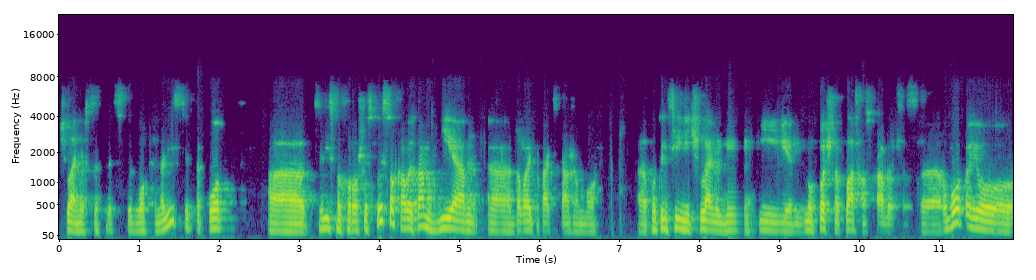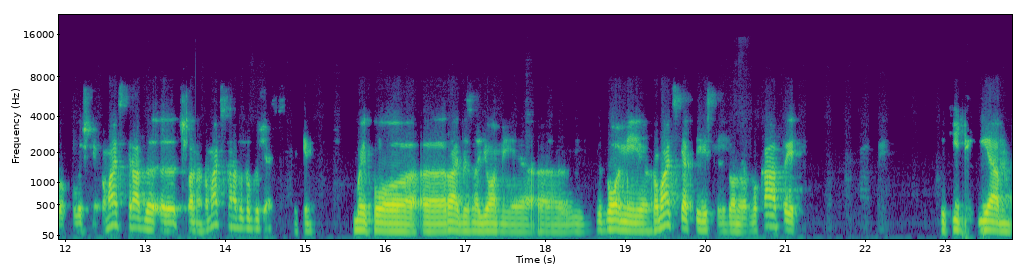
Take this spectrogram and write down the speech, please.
членів з цих 32 фіналістів. Так от е, це дійсно хороший список, але там є, е, давайте так скажемо, е, потенційні члени, які ну точно класно справляться з е, роботою, колишні громадські ради, е, члени громадської ради доброчесності, які ми по е, раді знайомі, е, відомі громадські активісти, відомі адвокати, які є е,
